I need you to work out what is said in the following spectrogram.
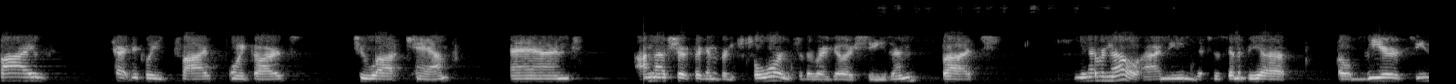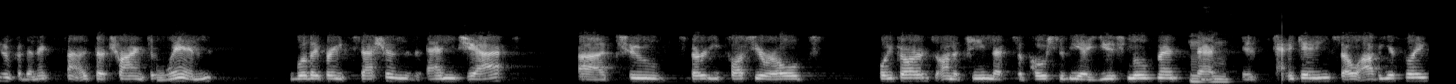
five, technically five point guards to uh, camp, and I'm not sure if they're going to bring four into the regular season, but you never know. I mean, this is going to be a a weird season for the Knicks. Uh, They're trying to win. Will they bring Sessions and Jack, uh, two 30 plus year old point guards on a team that's supposed to be a youth movement that is tanking so obviously?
